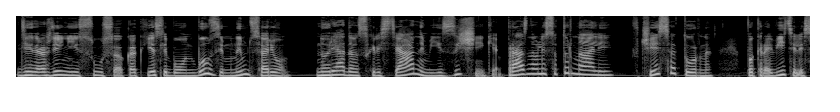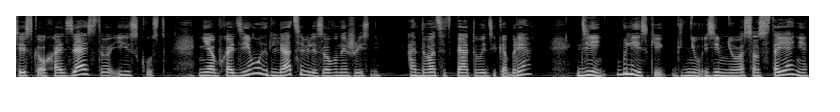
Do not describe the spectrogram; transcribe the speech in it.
день рождения Иисуса, как если бы он был земным царем. Но рядом с христианами язычники праздновали Сатурналии в честь Сатурна — покровителя сельского хозяйства и искусств, необходимых для цивилизованной жизни. А 25 декабря День, близкий к дню зимнего солнцестояния,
